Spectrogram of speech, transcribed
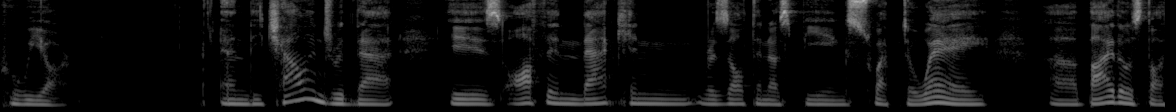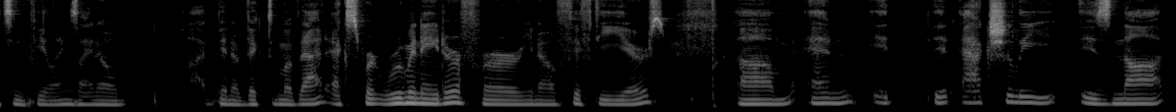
who we are. And the challenge with that is often that can result in us being swept away uh, by those thoughts and feelings. I know I've been a victim of that expert ruminator for you know 50 years, um, and it it actually is not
